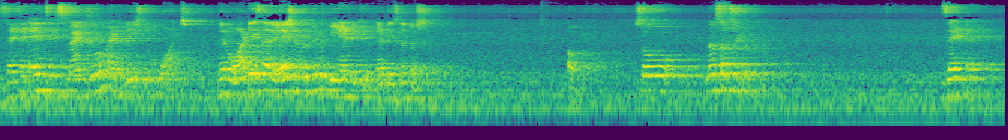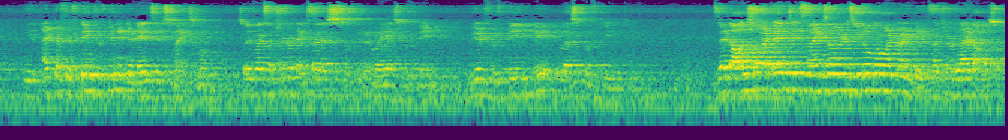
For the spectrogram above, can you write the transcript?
z attains its maximum at these two points then what is the relation between p and q? That is the question. Okay. So now substitute. Z at the 15 15 it attains its maximum. So if I substitute x as 15 and y as 15, we get 15a plus 15q. Z also attains its maximum at 0, 20. Substitute that also.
